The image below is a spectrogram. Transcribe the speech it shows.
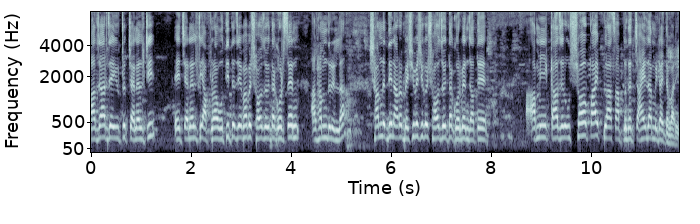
বাজার যে ইউটিউব চ্যানেলটি, এই চ্যানেলটি আপনারা অতীতে যেভাবে সহযোগিতা করছেন, আলহামদুলিল্লাহ। সামনের দিন আরও বেশি বেশি করে সহযোগিতা করবেন যাতে আমি কাজের উৎসাহ পাই প্লাস আপনাদের চাহিদা মেটাইতে পারি।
